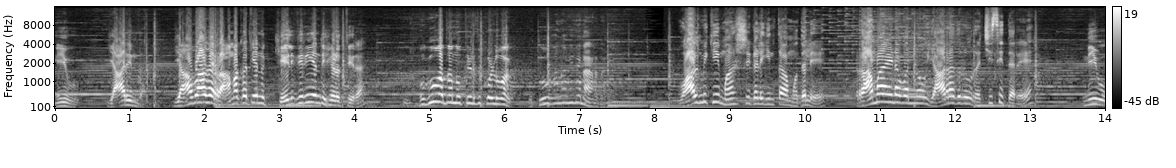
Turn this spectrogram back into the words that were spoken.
ನೀವು ಯಾರಿಂದ ಯಾವಾಗ ರಾಮಕಥೆಯನ್ನು ಕೇಳಿದಿರಿ ಎಂದು ಹೇಳುತ್ತೀರಾ? ಮಗು ಅದನ್ನು ತಿಳಿದುಕೊಳ್ಳುವ ಕುತೂಹಲವಿದೆ ನಾರದ. ವಾಲ್ಮೀಕಿ ಮಹರ್ಷಿಗಳಿಗಿಂತ ಮೊದಲೇ ರಾಮಾಯಣವನ್ನು ಯಾರಾದರೂ ರಚಿಸಿದ್ದರೆ? ನೀವು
